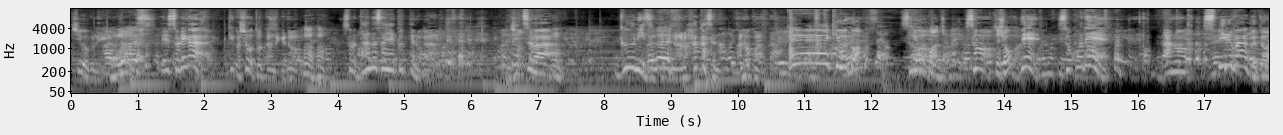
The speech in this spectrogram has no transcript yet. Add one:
中国の映画でそれが結構賞を取ったんだけど、うんうんその旦那さん役っていうのが実は、グーニーズっていうのはあの博士のあの子だった。のえー、記憶は？そう。記憶あんじゃん。そう。でしょ？でそこであのスピルバーグと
